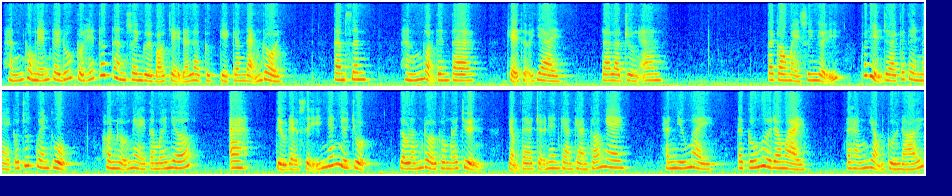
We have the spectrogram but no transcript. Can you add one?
hắn không ném cây đuốc rồi hét thất thanh xoay người bỏ chạy đã là cực kỳ can đảm rồi. Tam sinh, hắn gọi tên ta, khẽ thở dài, ta là Trường An. Ta câu mày suy nghĩ, phát hiện ra cái tên này có chút quen thuộc. Hơn nửa ngày ta mới nhớ. a tiểu đạo sĩ nhát như chuột, Lâu lắm rồi không nói chuyện Giọng ta trở nên càng càng khó nghe Hắn nhíu mày Ta cứu ngươi ra ngoài Ta hắn giọng cười nói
